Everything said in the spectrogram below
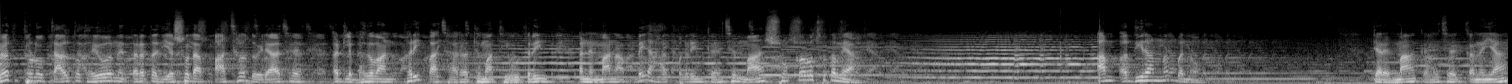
રથ થોડોક ચાલતો થયો અને તરત જ યશોદા પાછળ દોડ્યા છે. એટલે ભગવાન ફરી પાછા રથમાંથી ઉતરી અને માના બે હાથ પકડીને કહે છે, માં, શું કરો છો તમે આ? આમ અધીરા ન બનો. ત્યારે માં કહે છે, કનૈયા,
